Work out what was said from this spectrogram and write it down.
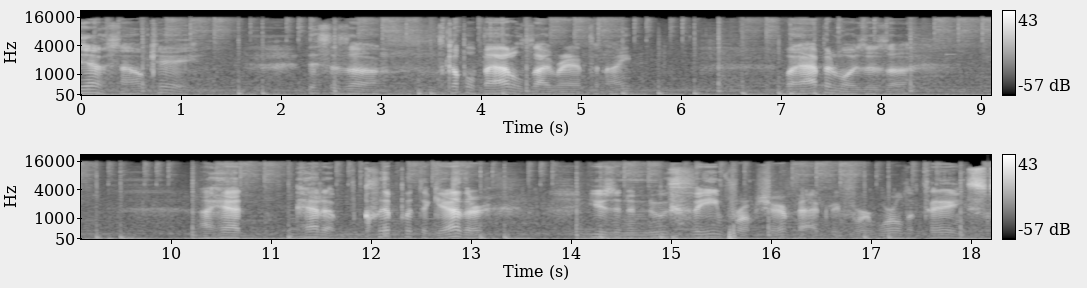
Yes, okay. This is a couple battles I ran tonight. What happened was is uh I had had a clip put together using a new theme from Share Factory for World of Tanks.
